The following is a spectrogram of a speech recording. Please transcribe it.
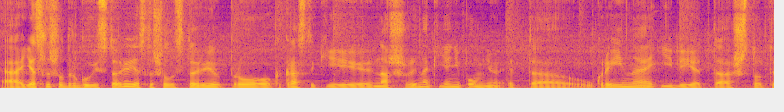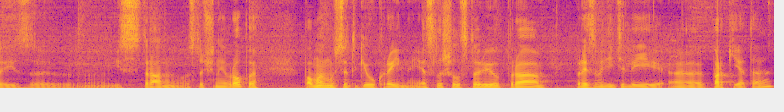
А, Я слышал другую историю, я слышал историю про как раз-таки наш рынок, я не помню, это Украина или это что-то из, э, из стран Восточной Европы, по-моему, все-таки Украина. Я слышал историю про производителей э, паркета,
